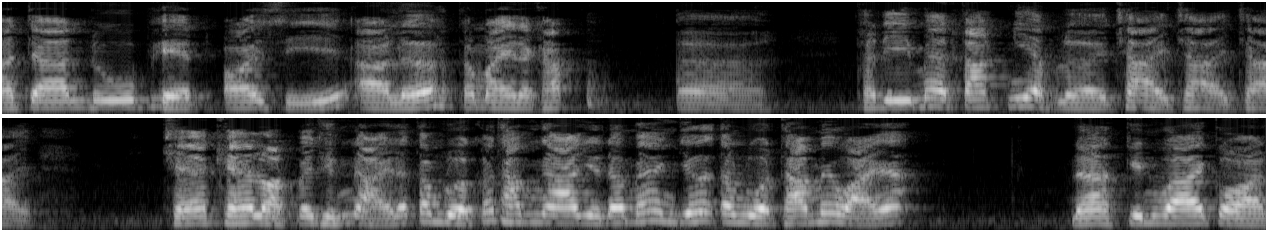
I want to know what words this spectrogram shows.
อาจารย์ดูเพจออยสีอ่าเหรอทำไมนะครับเอ่อ คดีแม่ตั๊กเงียบเลยใช่ใช่ใช่แชร์แครอทไปถึงไหน แล้วตำรวจก็ทำงานอยู่นะแม่งเยอะตำรวจทำไม่ไหวอะนะกินไวายก่อน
